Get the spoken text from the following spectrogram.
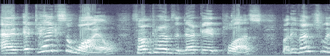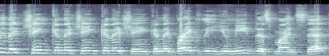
And it takes a while, sometimes a decade plus, but eventually they chink and they chink and they chink and they break the you need this mindset,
